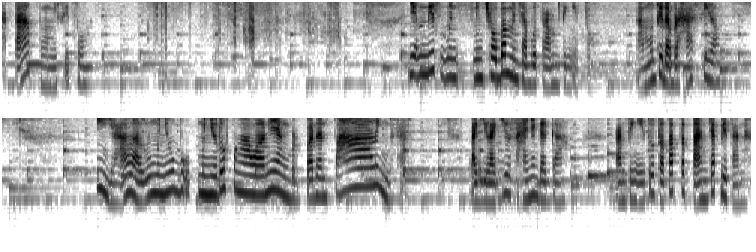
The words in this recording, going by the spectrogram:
kata pengemis itu. Nyi Endit mencoba mencabut ranting itu namun tidak berhasil. Ia lalu menyubuh, menyuruh pengawalnya yang berbadan paling besar. Lagi-lagi usahanya gagal. Ranting itu tetap tertancap di tanah.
